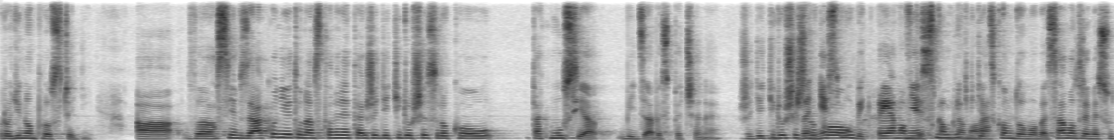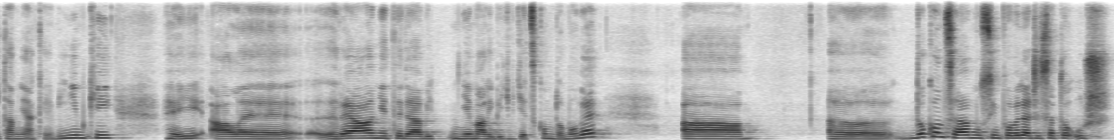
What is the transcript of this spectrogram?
v rodinnom prostredí. A vlastne v zákone je to nastavené tak, že deti do 6 rokov tak musia byť zabezpečené. Že deti do 6 že rokov nesmú byť priamo v detskom byť domove. v detskom domove. Samozrejme sú tam nejaké výnimky, hej, ale reálne teda by nemali byť v detskom domove. A Dokonca musím povedať, že sa to už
